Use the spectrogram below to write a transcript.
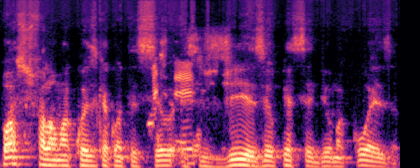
Posso te falar uma coisa que aconteceu é. esses dias? Eu percebi uma coisa.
